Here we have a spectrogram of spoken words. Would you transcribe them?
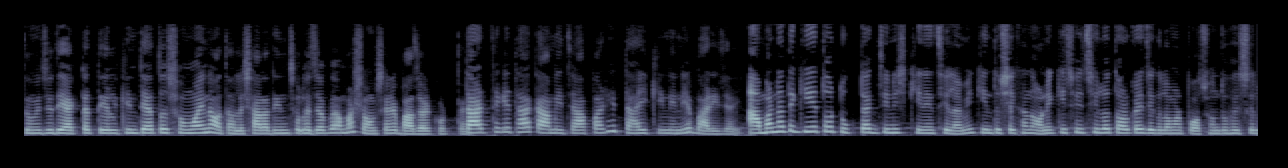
তুমি যদি একটা তেল কিনতে এত সময় নাও, তাহলে সারাদিন চলে যাবে আমার সংসারে বাজার করতে। তার থেকে থাক, আমি যা পারি তাই কিনে নিয়ে বাড়ি যাই। আমার নাতে গিয়ে তো টুকটাক জিনিস কিনেছিলামই, কিন্তু সেখানে অনেক কিছুই ছিল তরকারি যেগুলো আমার পছন্দ হয়েছিল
